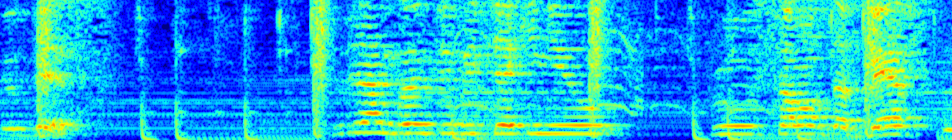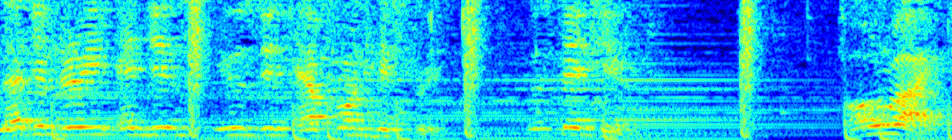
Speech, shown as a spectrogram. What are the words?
to this. Today I'm going to be taking you through some of the best legendary engines used in F1 history. So stay tuned. Alright,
